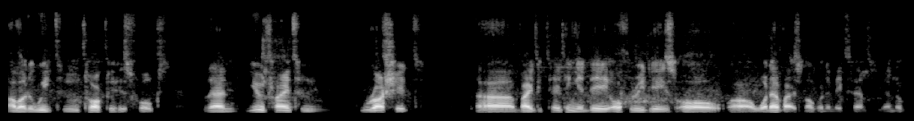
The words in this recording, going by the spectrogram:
about a week to talk to his folks, then you trying to rush it uh, by dictating a day or three days or uh, whatever, it's not going to make sense. You end up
